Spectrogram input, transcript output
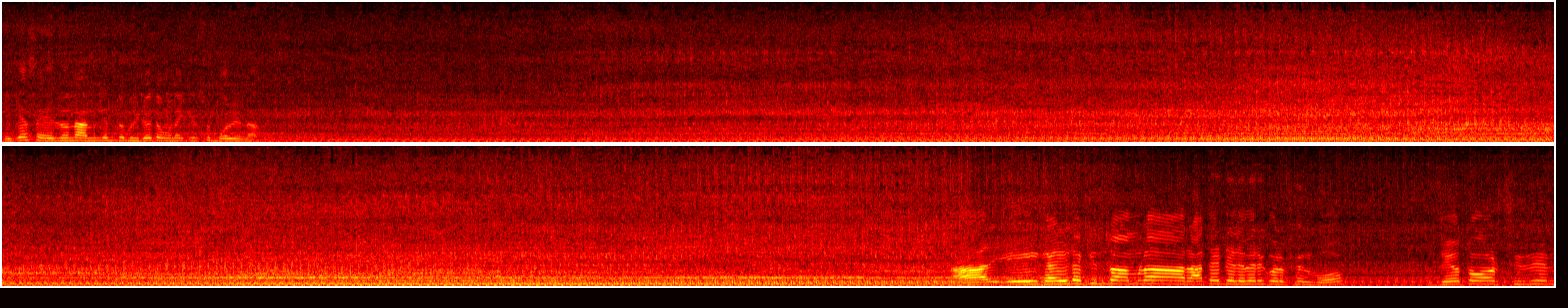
ঠিক আছে? এই জন্য আমি কিন্তু ভিডিওতে অনেক কিছু বলি না। আর এই গাড়িটা কিন্তু আমরা রাতে ডেলিভারি করে ফেলব। যেহেতু আর সিজন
